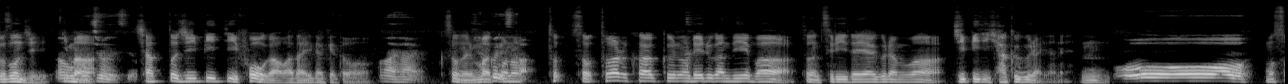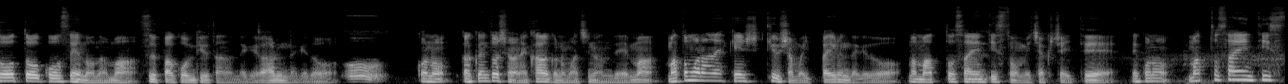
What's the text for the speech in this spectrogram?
ご存知？あ今。チャット GPT4 が話題だけど、はいはい。そうだね。まあ、100このと、そう、とある科学のレールガンで言えば、その3ダイアグラムは GPT100 ぐらいだね。うん。おー。もう相当高性能な、まあ、スーパーコンピューターなんだけど、あるんだけど、うん。この学園都市はね、科学の街なんで、まあ、まともなね、研究者もいっぱいいるんだけど、まあ、マッドサイエンティストもめちゃくちゃいて、で、このマッドサイエンティス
